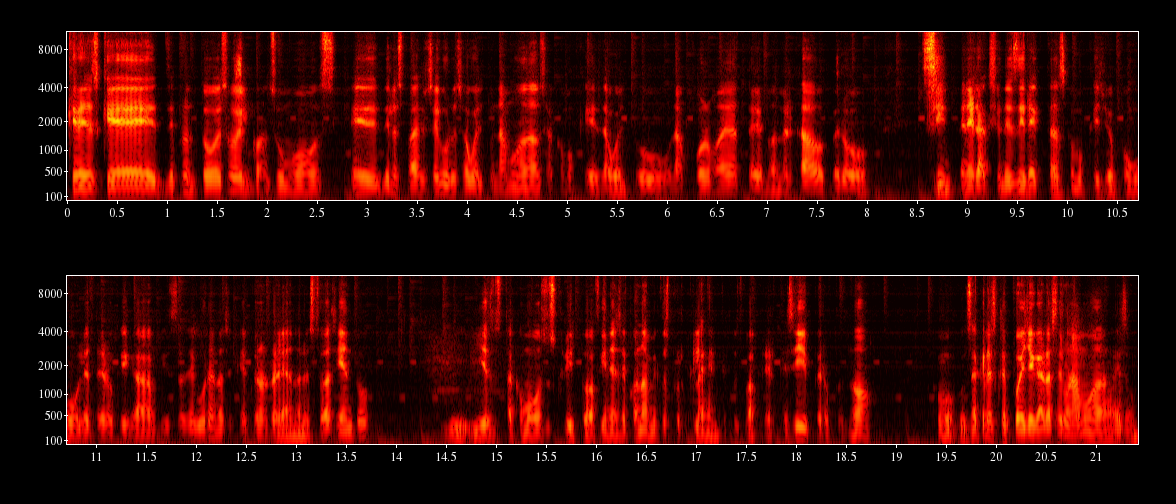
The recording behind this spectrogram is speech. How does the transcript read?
¿Crees que de pronto eso del consumo eh, de los espacios seguros se ha vuelto una moda? O sea, como que se ha vuelto una forma de atraer más mercado, pero sin tener acciones directas, como que yo pongo un letrero que diga fiesta segura, no sé qué, pero en realidad no lo estoy haciendo. Y, eso está como suscrito a fines económicos porque la gente pues va a creer que sí, pero pues no. O sea, ¿crees que puede llegar a ser una moda eso?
